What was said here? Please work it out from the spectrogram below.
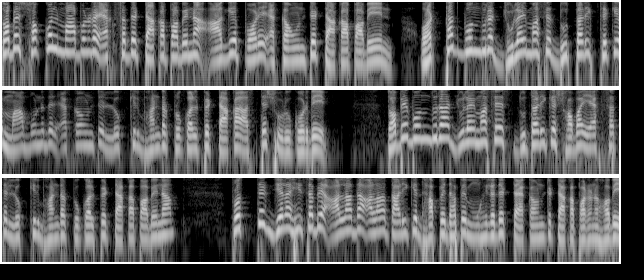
তবে সকল মা বোনেরা একসাথে টাকা পাবে না, আগে পরে অ্যাকাউন্টে টাকা পাবেন। অর্থাৎ বন্ধুরা, জুলাই মাসের দু তারিখ থেকে মা বোনেদের অ্যাকাউন্টে লক্ষ্মীর ভাণ্ডার প্রকল্পের টাকা আসতে শুরু করবে। তবে বন্ধুরা, জুলাই মাসে দু তারিখে সবাই একসাথে লক্ষ্মীর ভাণ্ডার প্রকল্পের টাকা পাবে না। প্রত্যেক জেলা হিসাবে আলাদা আলাদা তারিখে ধাপে ধাপে মহিলাদের অ্যাকাউন্টে টাকা পাঠানো হবে।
